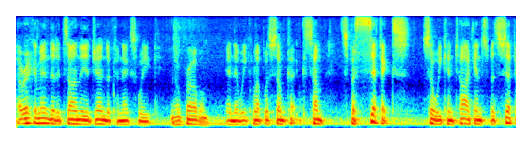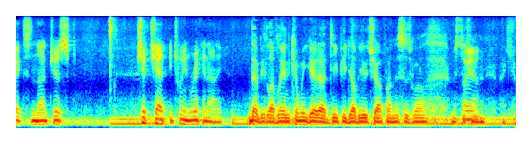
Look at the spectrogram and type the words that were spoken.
I recommend that it's on the agenda for next week, No problem. and that we come up with some ki- some specifics so we can talk in specifics and not just chit chat between Rick and I. That'd be lovely. And can we get a DPW chop on this as well, Mr. Oh, yeah. Chairman? Thank you.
